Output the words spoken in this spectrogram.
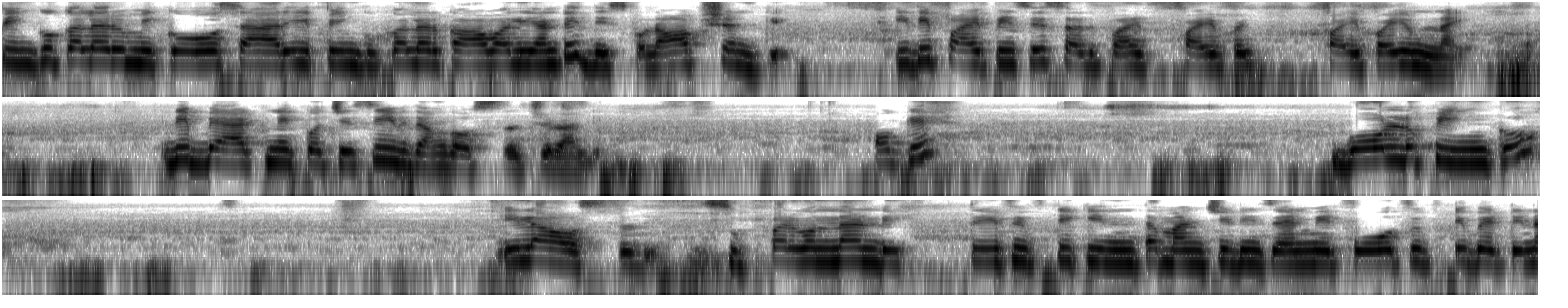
పింక్ కలర్ మీకు శారీ పింక్ కలర్ కావాలి అంటే ఇది తీసుకోండి ఆప్షన్కి. ఇది ఫైవ్ పీసెస్ అది five five five five five ఉన్నాయి. ఇది బ్యాక్ నెక్ వచ్చేసి ఈ విధంగా వస్తుంది చూడండి. ఓకే? Gold pink. ఇలా వస్తుంది. సూపర్గా ఉందండి. త్రీ ఫిఫ్టీకి ఇంత మంచి డిజైన్. మీరు ఫోర్ ఫిఫ్టీ పెట్టిన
